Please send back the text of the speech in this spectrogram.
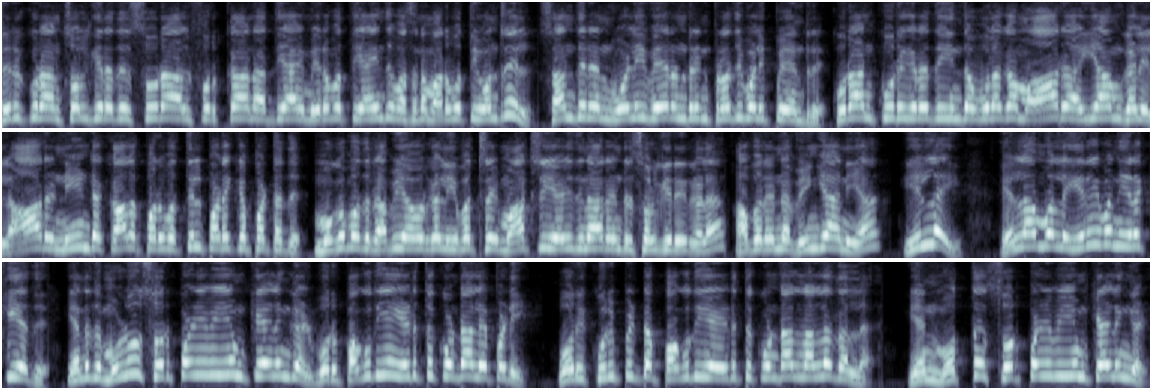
திருக்குரான் சொல்கிறது சூரா அல் ஃபுர்கான் அத்தியாயம் இருபத்தி ஐந்து வசனம் அறுபத்தி ஒன்றில் சந்திரன் ஒளி வேறொன்றின் பிரதிபலிப்பு என்று. குரான் கூறுகிறது இந்த உலகம் ஆறு ஐயாம்களில் ஆறு நீண்ட கால பருவத்தில் படைக்கப்பட்டது. முகமது நபி அவர்கள் இவற்றை மாற்றி எழுதினார் என்று சொல்கிறீர்களா? அவர் என்ன விஞ்ஞானியா? இல்லை. எல்லாம் வல்ல இறைவன் இறக்கியது. எனது முழு சொற்பொழிவையும் கேளுங்கள். ஒரு பகுதியை எடுத்துக்கொண்டால் எப்படி? ஒரு குறிப்பிட்ட பகுதியை எடுத்துக்கொண்டால் நல்லதல்ல. என் மொத்த சொற்பொழிவையும் கேளுங்கள்.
